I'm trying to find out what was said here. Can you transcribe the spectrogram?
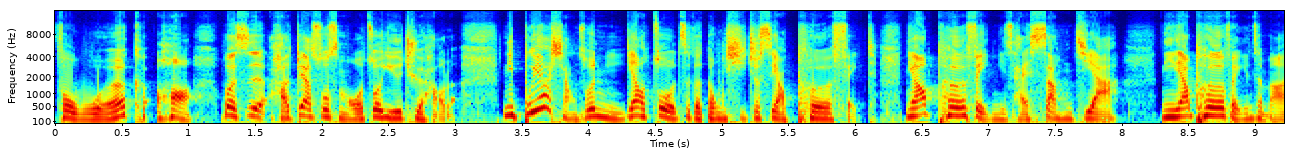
For work 哈，或者是好，不要说什么，我做 YouTube 好了。你不要想说你要做这个东西就是要 perfect，你要 perfect 你才上架，你要 perfect 你怎么？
